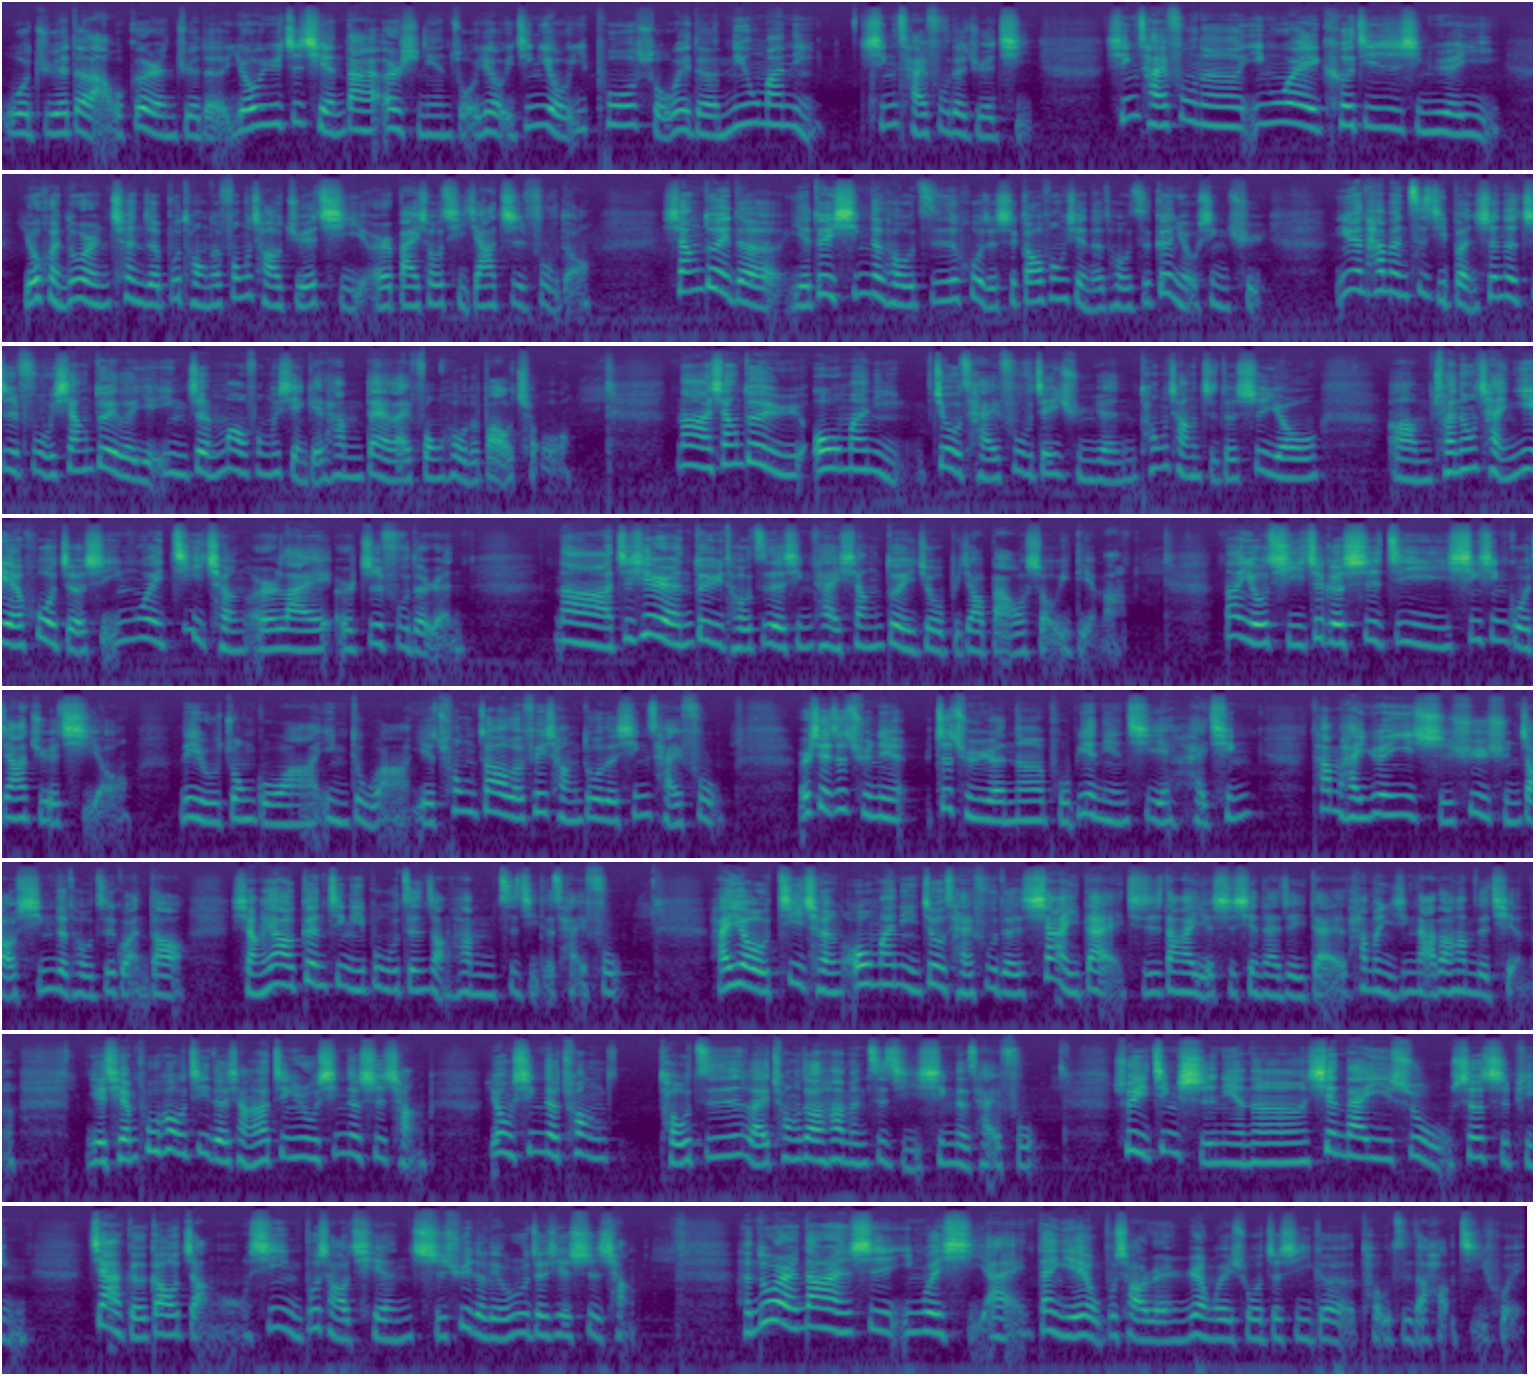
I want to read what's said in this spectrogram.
我觉得啦，我个人觉得，由于之前大概二十年左右，已经有一波所谓的 “new money” 新财富的崛起。新财富呢，因为科技日新月异，有很多人趁着不同的风潮崛起而白手起家致富的哦。相对的，也对新的投资或者是高风险的投资更有兴趣，因为他们自己本身的致富相对了，也印证冒风险给他们带来丰厚的报酬哦。那相对于 old money 旧财富这一群人，通常指的是由嗯传统产业或者是因为继承而来而致富的人。那这些人对于投资的心态相对就比较保守一点嘛。那尤其这个世纪新兴国家崛起哦，例如中国啊、印度啊，也创造了非常多的新财富，而且这群年这群人呢，普遍年纪还轻，他们还愿意持续寻找新的投资管道，想要更进一步增长他们自己的财富。还有继承 old money 旧财富的下一代，其实大概也是现在这一代，他们已经拿到他们的钱了，也前仆后继的想要进入新的市场。用新的创投资来创造他们自己新的财富，所以近十年呢，现代艺术、奢侈品价格高涨哦，吸引不少钱持续的流入这些市场。很多人当然是因为喜爱，但也有不少人认为说这是一个投资的好机会。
